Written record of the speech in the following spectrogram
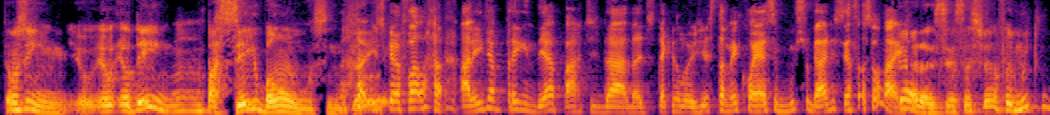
Então, assim, eu, eu, eu, dei um passeio bom. Assim, Isso que eu ia falar. Além de aprender a parte da, da de tecnologia, você também conhece muitos lugares sensacionais. Cara, sensacional. Foi muito,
